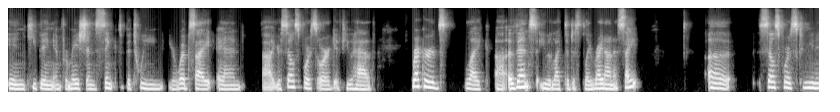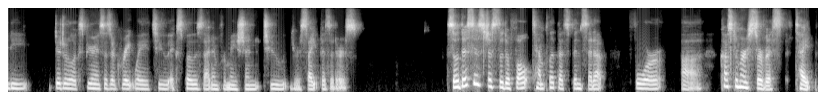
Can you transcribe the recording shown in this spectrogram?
in keeping information synced between your website and uh, your Salesforce org if you have records like uh, events that you would like to display right on a site. Uh, Salesforce community digital experience is a great way to expose that information to your site visitors. So this is just the default template that's been set up for uh, customer service type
